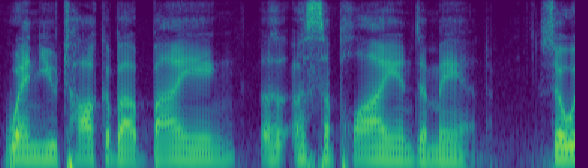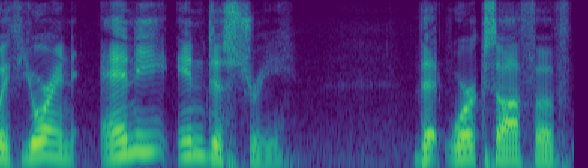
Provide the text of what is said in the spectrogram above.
when you talk about buying a, a supply and demand. So if you're in any industry that works off of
